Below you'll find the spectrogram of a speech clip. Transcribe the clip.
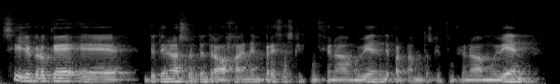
Sí, yo creo que yo tengo la suerte en trabajar en empresas que funcionaban muy bien, departamentos que funcionaban muy bien,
